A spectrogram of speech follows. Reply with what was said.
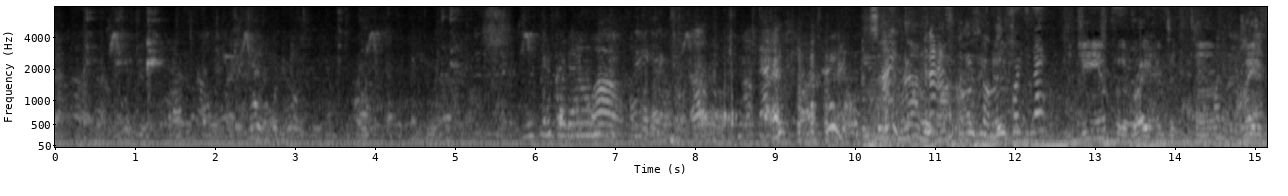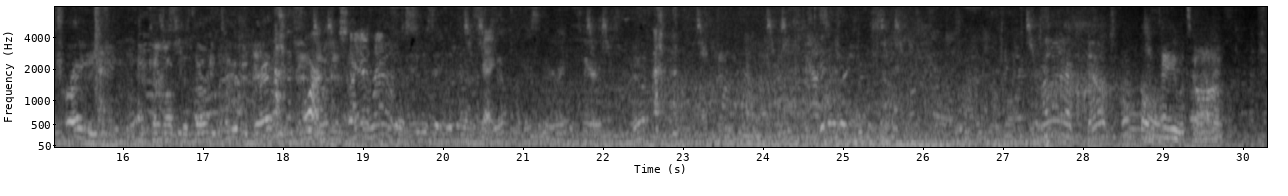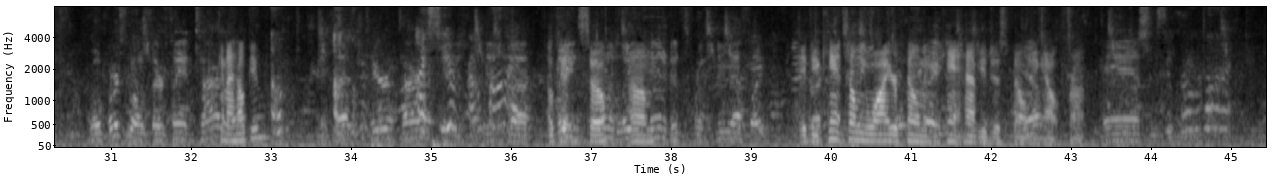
Hi, Can I ask what you're filming for today? GM for the Ravens at the time made a trade to come up to 32 to draft the Kings in the second round. Okay. Right, now it's football. Hey, what's going on? Well, first of all, they're saying Tyra. Can I help you? Uh, Tara Tyra I see your is profile. uh, Okay, leading- so, one of the leading um, candidates for the new athletic. If you can't tell me why you're filming, I can't have you just filming out front. She's a robot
